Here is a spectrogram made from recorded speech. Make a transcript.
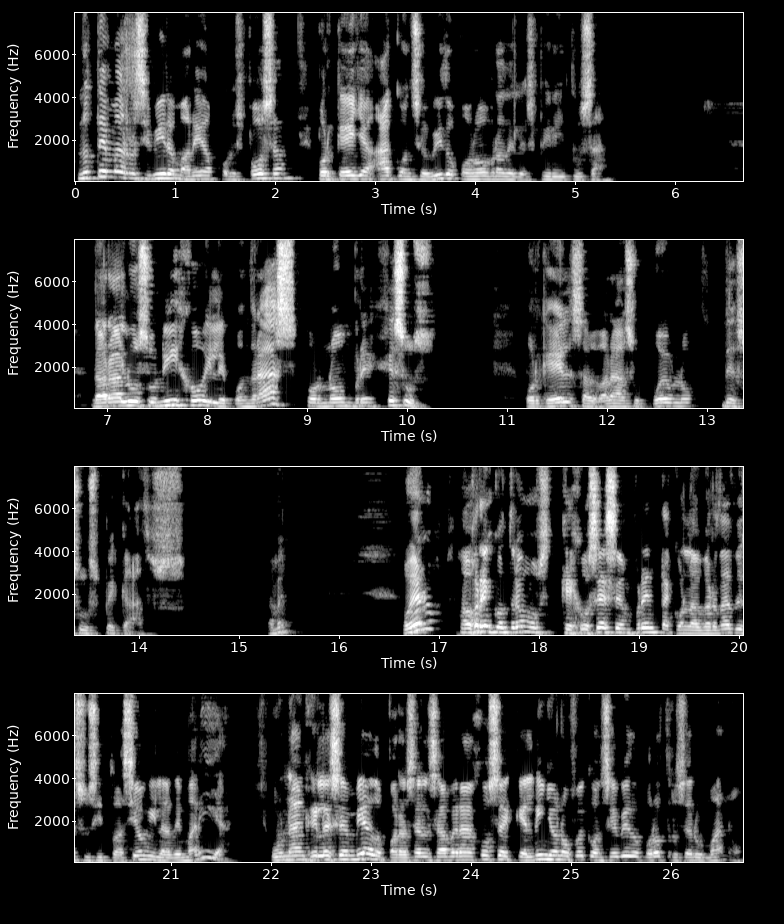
no temas recibir a María por esposa, porque ella ha concebido por obra del Espíritu Santo. Dará a luz un hijo y le pondrás por nombre Jesús, porque él salvará a su pueblo de sus pecados. Amén. Bueno, Ahora encontramos que José se enfrenta con la verdad de su situación y la de María. Un ángel es enviado para hacer saber a José que el niño no fue concebido por otro ser humano,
